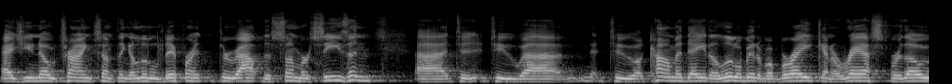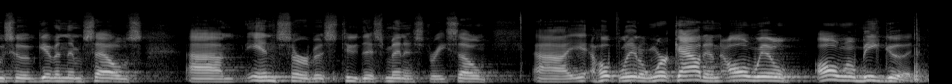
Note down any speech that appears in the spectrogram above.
as you know, trying something a little different throughout the summer season uh, to, to, uh, to accommodate a little bit of a break and a rest for those who have given themselves um, in service to this ministry. So uh, hopefully it'll work out and all will, all will be good.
